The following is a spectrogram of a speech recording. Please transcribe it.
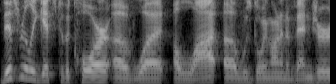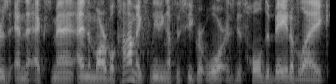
this really gets to the core of what a lot of was going on in Avengers and the X-Men and the Marvel comics leading up to Secret Wars. This whole debate of like,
